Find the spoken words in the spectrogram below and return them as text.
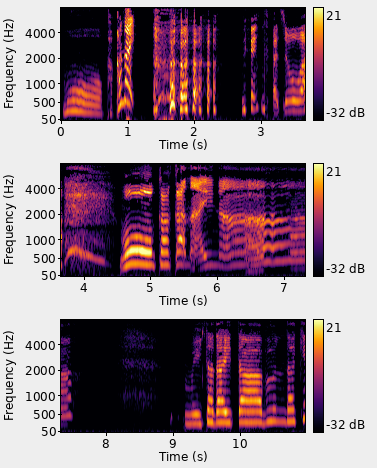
もう、書かない 年賀状は、もう書かないなぁ。いただいた分だけ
